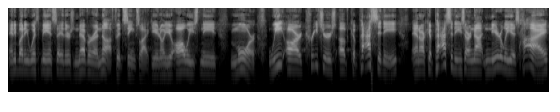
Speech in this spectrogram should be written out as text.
anybody with me and say there's never enough, it seems like. You know, you always need more. We are creatures of capacity, and our capacities are not nearly as high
